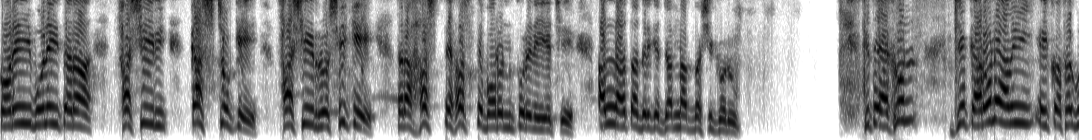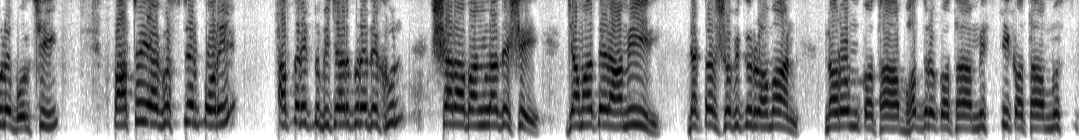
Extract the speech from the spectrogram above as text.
করেনি বলেই তারা ফাঁসির কাষ্ঠকে, ফাঁসির রশিকে তারা হাসতে হাসতে বরণ করে নিয়েছে। আল্লাহ তাদেরকে জান্নাতবাসী করুক। কিন্তু এখন যে কারণে আমি এই কথাগুলো বলছি, পাঁচই আগস্টের পরে আপনারা একটু বিচার করে দেখুন, সারা বাংলাদেশে জামাতের আমির ডাক্তার শফিকুর রহমান, নরম কথা, ভদ্র কথা, মিষ্টি কথা, মুস-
